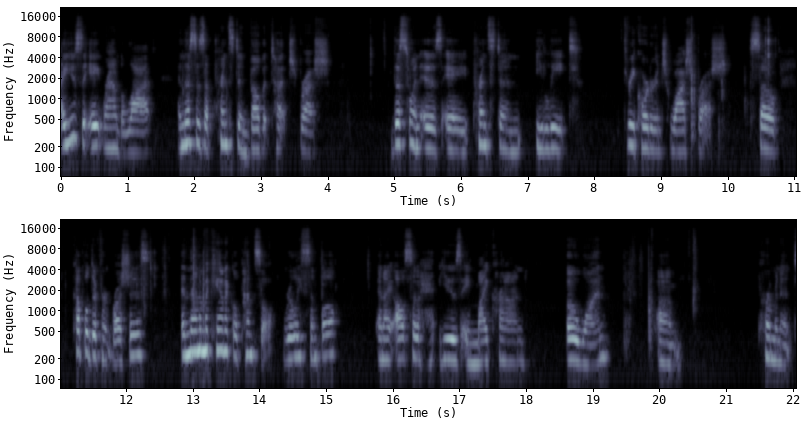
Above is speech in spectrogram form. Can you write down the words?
I use the eight round a lot, and this is a Princeton Velvet Touch brush. This one is a Princeton Elite three quarter inch wash brush. So a couple different brushes, and then a mechanical pencil, really simple. And I also use a Micron 01 um, permanent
